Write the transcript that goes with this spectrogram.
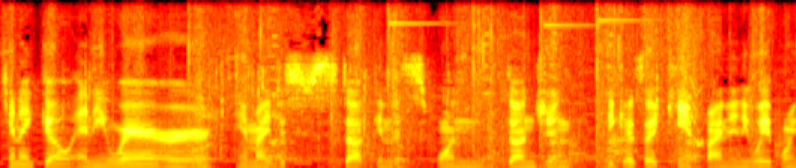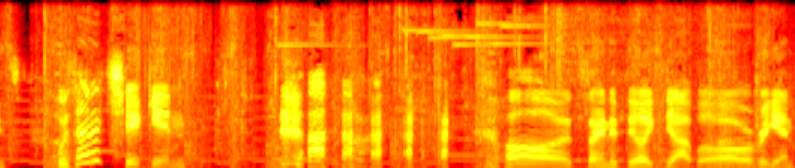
Can I go anywhere, or am I just stuck in this one dungeon because I can't find any waypoints? Was that a chicken? oh, it's starting to feel like Diablo all over again.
